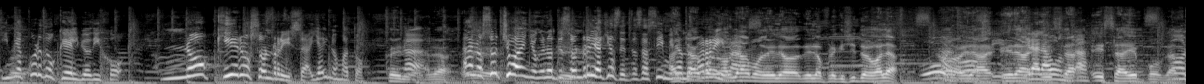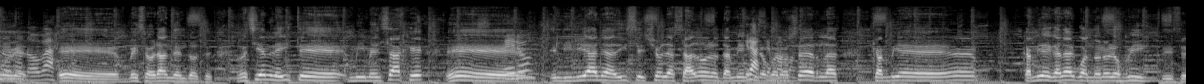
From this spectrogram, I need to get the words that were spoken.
Y me acuerdo que Elvio dijo, no quiero sonrisa. Y ahí nos mató. Serio, mirá. A los ocho años que no te sí. sonría, ¿qué haces? Estás así mirando para arriba. hablamos de, lo- de los flequillitos de balá. Oh, No, era, sí, era era la esa, onda. esa época. No, no, no, no, basta. Eh, beso grande entonces. Recién leíste mi mensaje. eh, Pero- Liliana dice, yo las adoro, también Gracias, quiero mamá. conocerlas. Cambié... eh, Cambié de canal cuando no los vi, dice.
